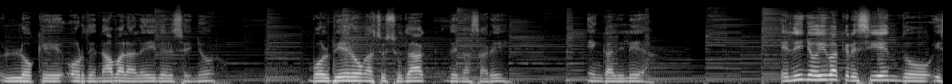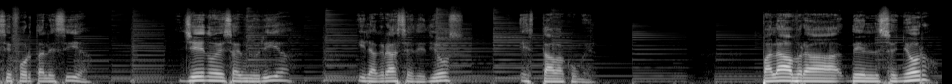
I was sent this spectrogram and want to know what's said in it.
lo que ordenaba la ley del Señor, volvieron a su ciudad de Nazaret, en Galilea. El niño iba creciendo y se fortalecía, lleno de sabiduría, y la gracia de Dios estaba con él. Palabra del Señor.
